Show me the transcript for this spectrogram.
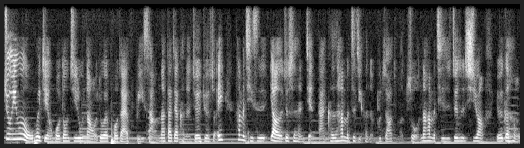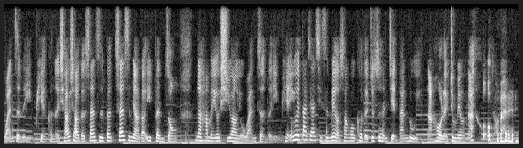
就因为我会剪活动记录，那我就会 po 在 FB 上，那大家可能就会觉得说，哎、欸，他们其实要的就是很简单，可是他们自己可能不知道怎么做，那他们其实就是希望有一个很完整的影片，可能小小的三十分、三十秒到一分钟，那他们又希望有完整的影片，因为大家其实没有上过课的，就是很简单录影，然后嘞就没有然后。对。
